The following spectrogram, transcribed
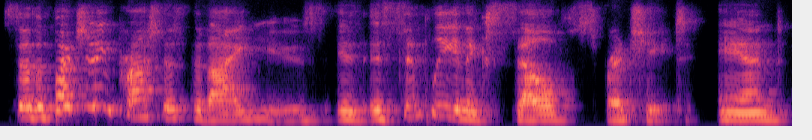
So the budgeting process that I use is, is simply an Excel spreadsheet. And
